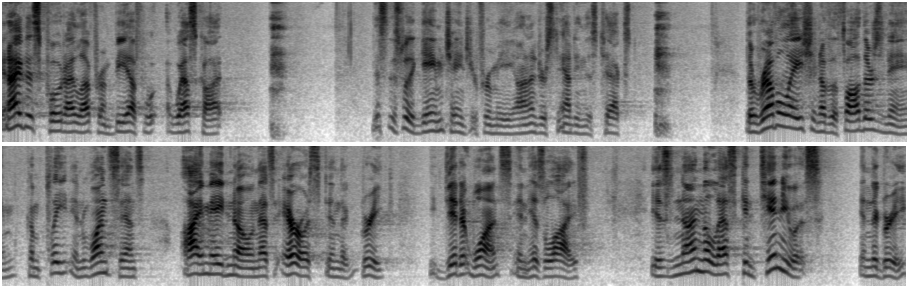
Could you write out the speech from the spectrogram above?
And I have this quote I love from B.F. Westcott. This, this was a game changer for me on understanding this text. the revelation of the Father's name, complete in one sense, I made known, that's aorist in the Greek. He did it once in his life is nonetheless continuous in the Greek.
